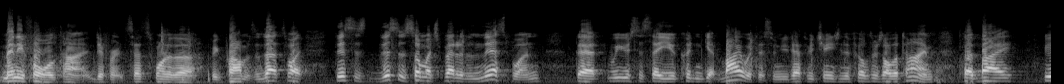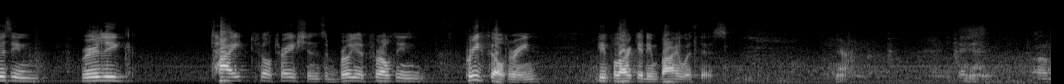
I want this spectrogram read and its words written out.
many-fold time difference. That's one of the big problems. And that's why this is, this is so much better than this one that we used to say you couldn't get by with this one. You'd have to be changing the filters all the time. But by using really tight filtrations and brilliant filtering, pre-filtering, people are getting by with this. Yeah. Um,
